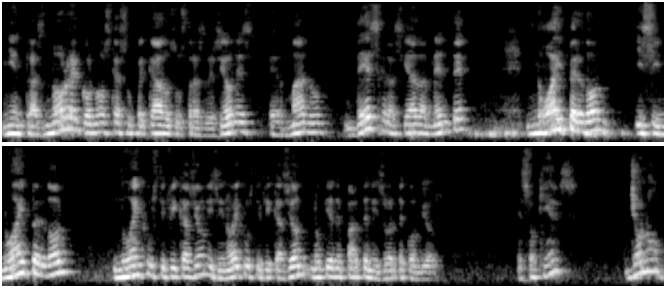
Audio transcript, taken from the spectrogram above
mientras no reconozca su pecado, sus transgresiones, hermano, desgraciadamente, no hay perdón. Y si no hay perdón, no hay justificación. Y si no hay justificación, no tiene parte ni suerte con Dios. ¿Eso quieres? Yo no.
